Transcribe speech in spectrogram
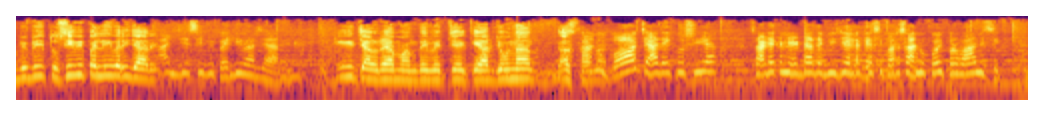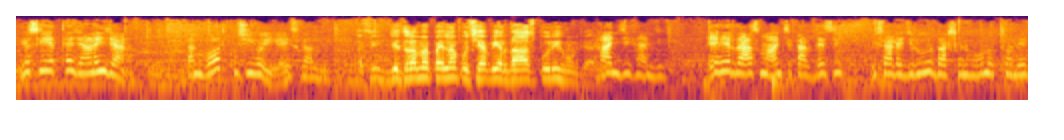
ਬੀਬੀ ਤੁਸੀਂ ਵੀ ਪਹਿਲੀ ਵਾਰੀ ਜਾ ਰਹੇ ਹੋ? ਹਾਂਜੀ ਅਸੀਂ ਵੀ ਪਹਿਲੀ ਵਾਰ ਜਾ ਰਹੇ ਹਾਂ। ਕੀ ਚੱਲ ਰਿਹਾ ਮਨ ਦੇ ਵਿੱਚ ਕਿ ਅੱਜ ਉਹਨਾਂ ਅਸਥਾਨਾਂ ਸਾਨੂੰ ਬਹੁਤ ਜ਼ਿਆਦਾ ਖੁਸ਼ੀ ਆ। ਸਾਡੇ ਕੈਨੇਡਾ ਦੇ ਵੀਜ਼ੇ ਲੱਗੇ ਸੀ ਪਰ ਸਾਨੂੰ ਕੋਈ ਪਰਵਾਹ ਨਹੀਂ ਸੀ। ਵੀ ਅਸੀਂ ਇੱਥੇ ਜਾਣਾ ਹੀ ਜਾਣਾ। ਸਾਨੂੰ ਬਹੁਤ ਖੁਸ਼ੀ ਹੋਈ ਹੈ ਇਸ ਗੱਲ ਦੀ। ਅਸੀਂ ਜਿਸ ਤਰ੍ਹਾਂ ਮੈਂ ਪਹਿਲਾਂ ਪੁੱਛਿਆ ਵੀ ਅਰਦਾਸ ਪੂਰੀ ਹੋਣ ਜਾ ਰਹੀ ਹੈ। ਹਾਂਜੀ ਹਾਂਜੀ। ਇਹ ਅਰਦਾਸ ਮਨ ਚ ਕਰਦੇ ਸੀ ਵੀ ਸਾਡੇ ਜ਼ਰੂਰ ਦਰਸ਼ਨ ਹੋਣ ਉੱਥੋਂ ਦੇ।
